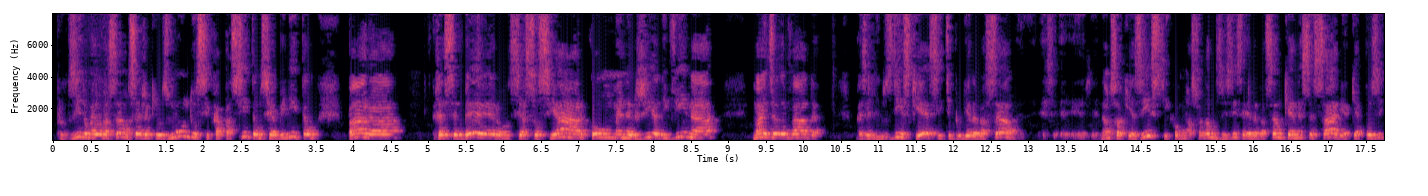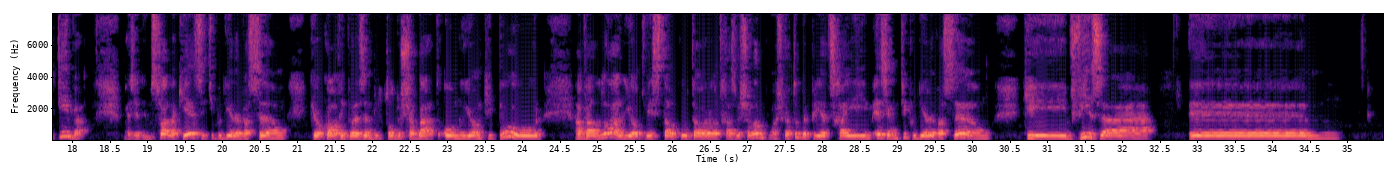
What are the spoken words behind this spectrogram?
produzindo uma elevação, ou seja, que os mundos se capacitam, se habilitam para receber ou se associar com uma energia divina mais elevada. Mas ele nos diz que esse tipo de elevação, não só que existe, como nós falamos, existe a elevação que é necessária, que é positiva, mas ele nos fala que esse tipo de elevação que ocorre, por exemplo, todo o Shabbat ou no Yom Kippur, esse é um tipo de elevação que visa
